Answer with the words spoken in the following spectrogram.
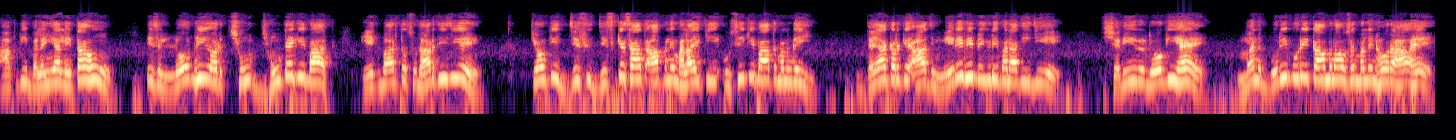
आपकी बलैया लेता हूँ। इस लोभी और झूठे की बात एक बार तो सुधार दीजिए, क्योंकि जिस, जिसके साथ आपने भलाई की उसी की बात बन गई। दया करके आज मेरी भी बिगड़ी बना दीजिए। शरीर रोगी है मन बुरी बुरी कामनाओं से मलिन हो रहा है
